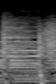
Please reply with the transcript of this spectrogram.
Bye.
